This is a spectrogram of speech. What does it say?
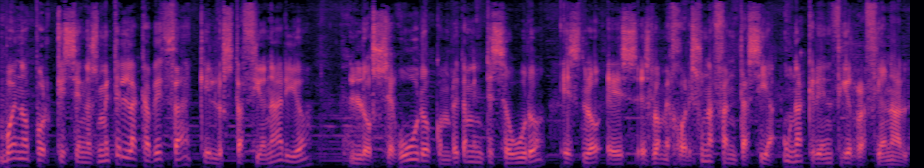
Bueno, porque se nos mete en la cabeza que lo estacionario lo seguro, completamente seguro, es lo, es, es, lo mejor. Es una fantasía, una creencia irracional.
